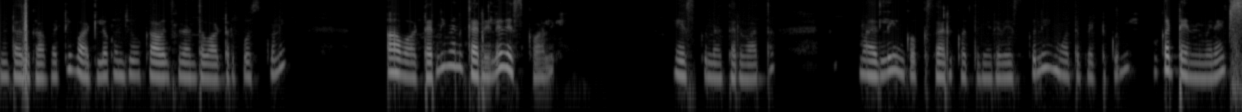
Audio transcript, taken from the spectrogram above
ఉంటుంది కాబట్టి వాటిలో కొంచెం కావాల్సినంత వాటర్ పోసుకొని ఆ వాటర్ని మనం కర్రీలో వేసుకోవాలి. వేసుకున్న తర్వాత మళ్ళీ ఇంకొకసారి కొత్తిమీర వేసుకుని మూత పెట్టుకుని ఒక టెన్ మినిట్స్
